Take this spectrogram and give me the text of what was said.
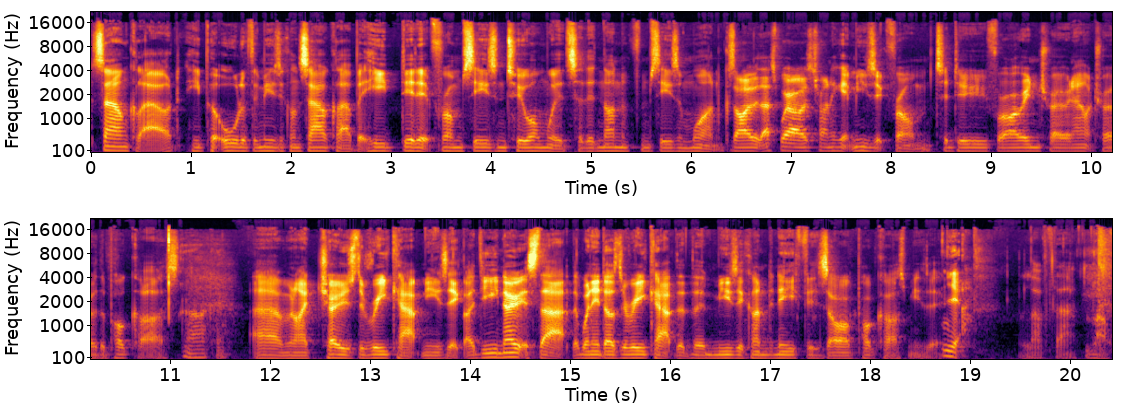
SoundCloud. He put all of the music on SoundCloud, but he did it from season two onwards, so there's none from season one. Because I that's where I was trying to get music from to do for our intro and outro of the podcast. Oh, okay. um, and I chose the recap music. Like, do you notice that that when it does the recap, that the music underneath is our podcast music? Yeah, Love that. love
